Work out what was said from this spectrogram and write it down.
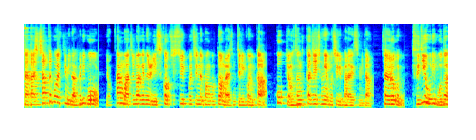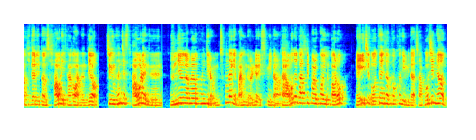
자 다시 차트 보겠습니다. 그리고 영상 마지막에는 리스크 없이 수익 볼 수 있는 방법 또한 말씀드릴 거니까 꼭 영상 끝까지 시청해 보시길 바라겠습니다. 자 여러분 드디어 우리 모두가 기다리던 4월이 다가왔는데요. 지금 현재 4월에는 눈여겨볼 코인들이 엄청나게 많이 널려 있습니다. 자 오늘 같이 볼 코인은 바로 베이직 어텐션 토큰입니다. 자 보시면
